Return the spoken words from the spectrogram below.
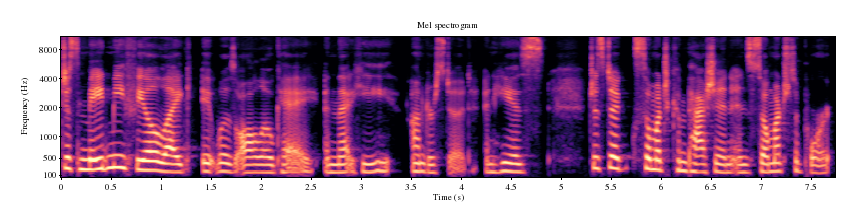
just made me feel like it was all okay and that he understood. And he has just a, so much compassion and so much support.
